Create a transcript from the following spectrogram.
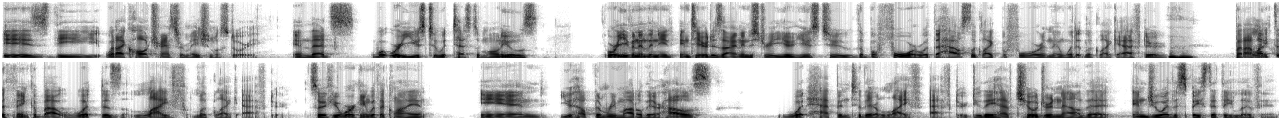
is the, what I call transformational story. And that's what we're used to with testimonials. Or even in the interior design industry, you're used to the before, what the house looked like before and then what it looked like after. Mm-hmm. But I like to think about what does life look like after. So if you're working with a client and you help them remodel their house, what happened to their life after? Do they have children now that enjoy the space that they live in?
